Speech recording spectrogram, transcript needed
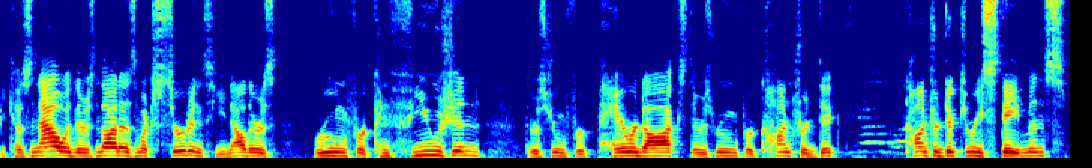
because now there's not as much certainty. Now there's room for confusion, there's room for paradox, there's room for contradict, contradictory statements.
